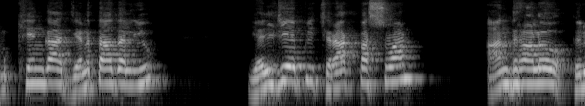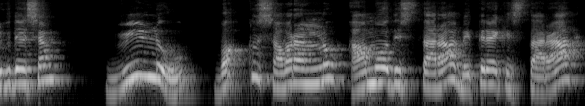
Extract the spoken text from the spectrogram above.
ముఖ్యంగా జనతాదళ్యు ఎల్జేపీ చిరాగ్ పస్వాన్ ఆంధ్రాలో తెలుగుదేశం వీళ్ళు వక్కు సవరణలు ఆమోదిస్తారా వ్యతిరేకిస్తారా?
